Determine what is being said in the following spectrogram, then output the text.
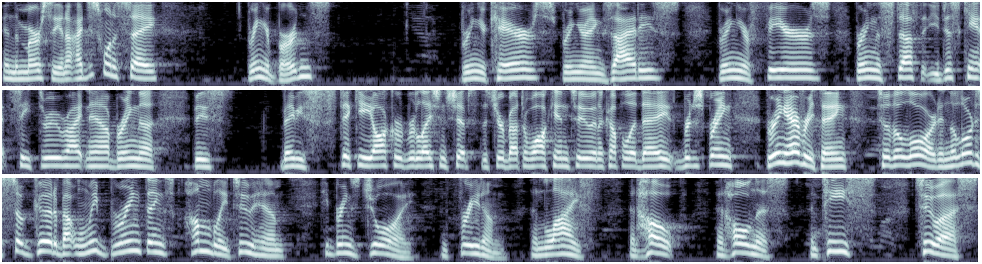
and the mercy. And I just want to say, bring your burdens, Bring your cares, bring your anxieties, bring your fears, bring the stuff that you just can't see through right now, bring the these maybe sticky, awkward relationships that you're about to walk into in a couple of days. Just bring, bring everything to the Lord. And the Lord is so good about when we bring things humbly to Him, He brings joy and freedom and life and hope and wholeness and peace to us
